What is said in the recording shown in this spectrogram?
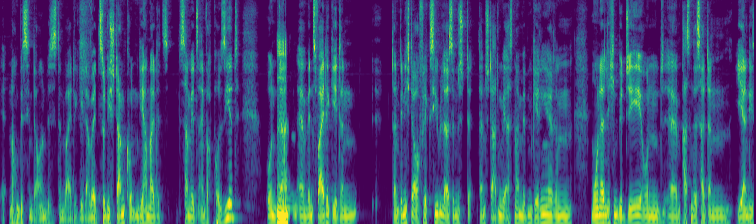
äh, noch ein bisschen dauern, bis es dann weitergeht. Aber jetzt so die Stammkunden, die haben halt jetzt, das haben wir jetzt einfach pausiert. Und mhm. dann, äh, wenn es weitergeht, dann, dann bin ich da auch flexibel. Also dann starten wir erstmal mit einem geringeren monatlichen Budget und äh, passen das halt dann eher an die,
